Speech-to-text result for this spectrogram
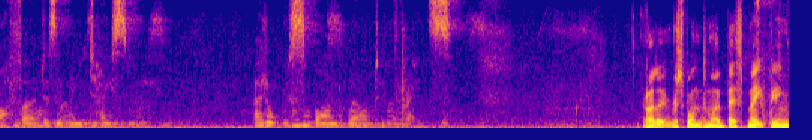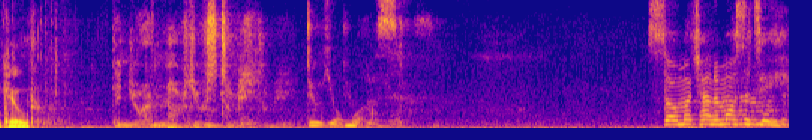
offer doesn't entice me. I don't respond well to threats. I don't respond to my best mate being killed. Then you're of no use to me. Do your worst. So much animosity.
